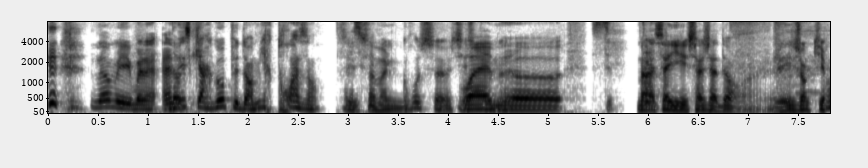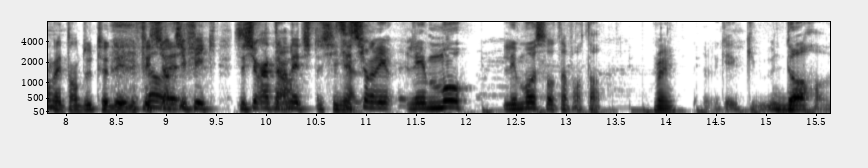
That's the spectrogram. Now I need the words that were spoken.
non, mais voilà, un Donc- escargot peut dormir 3 ans. C'est pas mal. grosse. euh, Ouais, mais euh, Non, ça y est, ça j'adore. hein. Les gens qui remettent en doute des, des faits Non, mais- scientifiques. C'est sur internet, je te signale. c'est sur les, les mots. Les mots sont importants. Oui. Dort.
